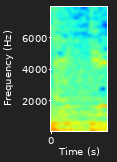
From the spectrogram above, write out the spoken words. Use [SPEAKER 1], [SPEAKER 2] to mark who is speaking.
[SPEAKER 1] What the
